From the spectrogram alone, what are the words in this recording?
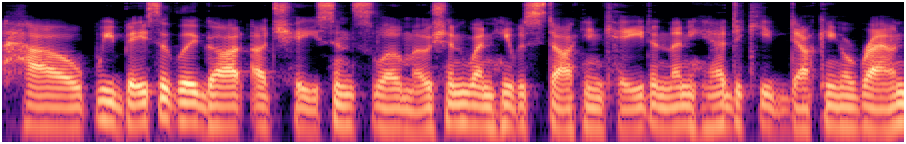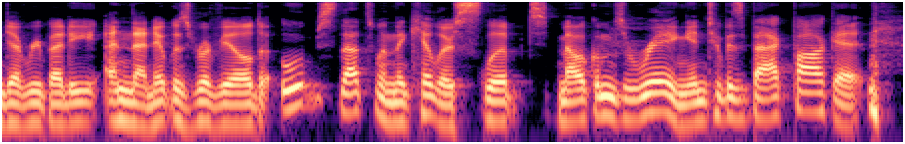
how we basically got a chase in slow motion when he was stalking Kate, and then he had to keep ducking around everybody, and then it was revealed, oops, that's when the killer slipped Malcolm's ring into his back pocket.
